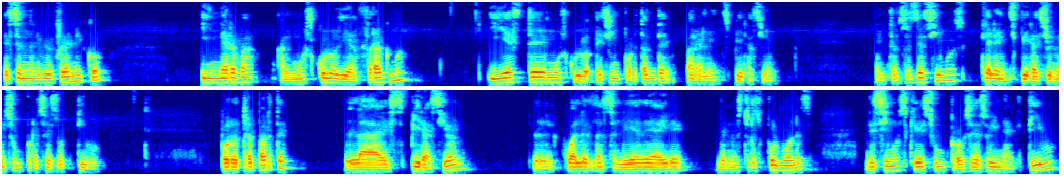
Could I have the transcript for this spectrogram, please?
es el nervio frénico, inerva al músculo diafragma y este músculo es importante para la inspiración. Entonces decimos que la inspiración es un proceso activo. Por otra parte, la expiración, el cual es la salida de aire de nuestros pulmones, decimos que es un proceso inactivo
